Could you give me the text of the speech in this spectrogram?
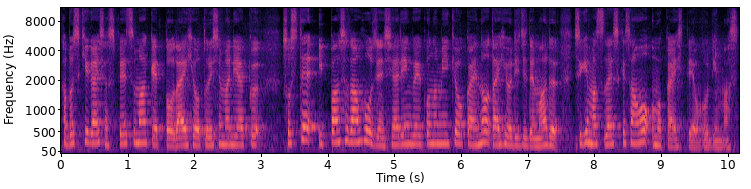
株式会社スペースマーケット代表取締役。そして一般社団法人シェアリングエコノミー協会の代表理事でもある重松大輔さんをお迎えしております。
